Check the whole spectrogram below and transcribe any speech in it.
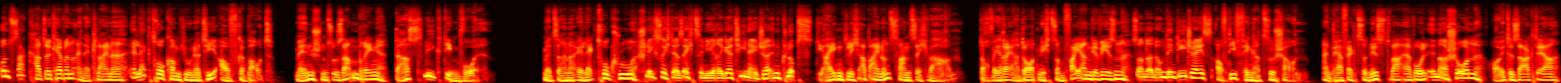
Und zack hatte Kevin eine kleine Elektro-Community aufgebaut. Menschen zusammenbringen, das liegt ihm wohl. Mit seiner Elektro-Crew schlich sich der 16-jährige Teenager in Clubs, die eigentlich ab 21 waren. Doch wäre er dort nicht zum Feiern gewesen, sondern um den DJs auf die Finger zu schauen. Ein Perfektionist war er wohl immer schon, heute sagt er,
